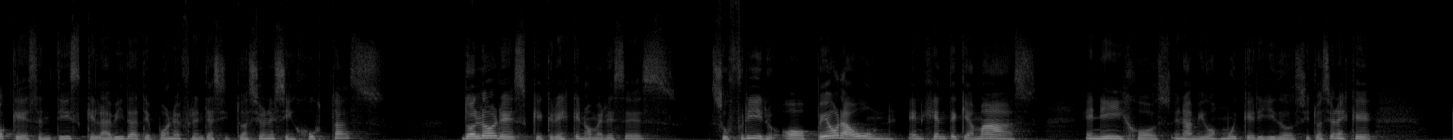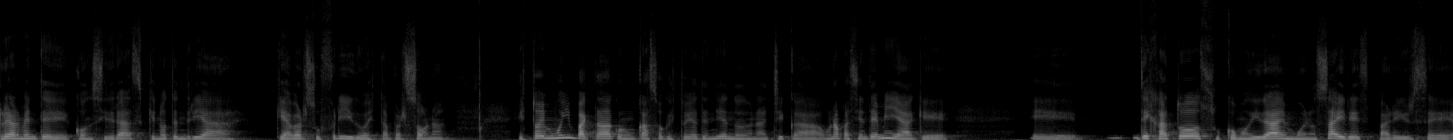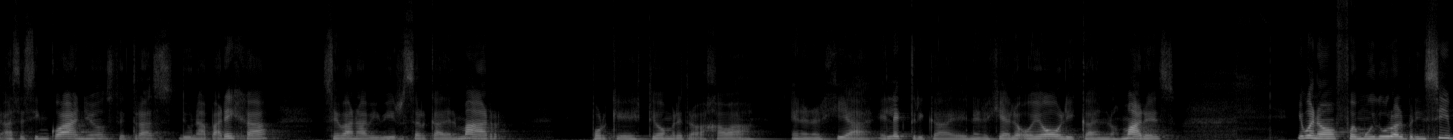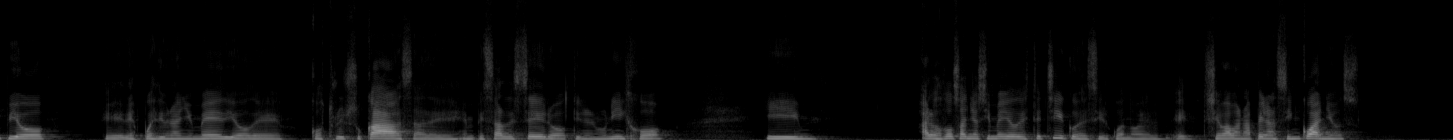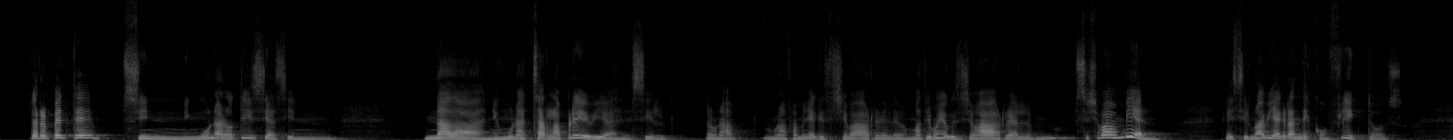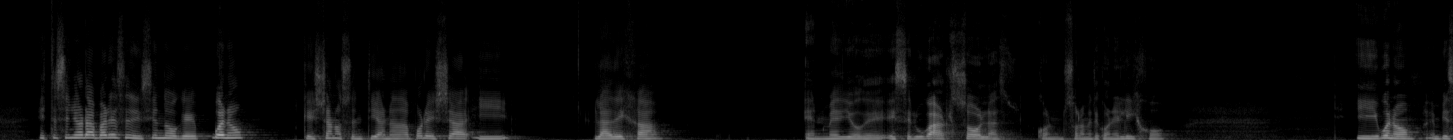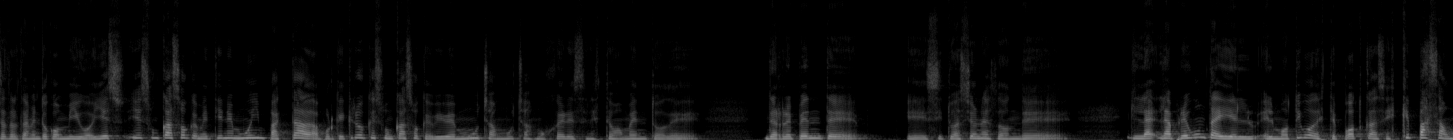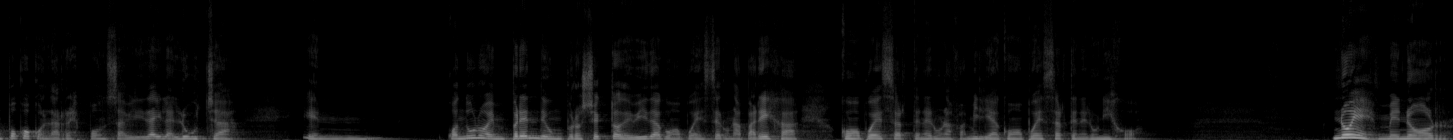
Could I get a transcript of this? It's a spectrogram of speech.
que sentís que la vida te pone frente a situaciones injustas? ¿Dolores que crees que no mereces sufrir? O peor aún, en gente que amás, en hijos, en amigos muy queridos, situaciones que realmente considerás que no tendría que haber sufrido esta persona. Estoy muy impactada con un caso que estoy atendiendo de una chica, una paciente mía que eh, deja toda su comodidad en Buenos Aires para irse hace cinco años detrás de una pareja, se van a vivir cerca del mar, porque este hombre trabajaba en energía eléctrica, en energía eólica, en los mares. Y bueno, fue muy duro al principio, eh, después de un año y medio de construir su casa, de empezar de cero, tienen un hijo. Y a los dos años y medio de este chico, es decir, cuando llevaban apenas cinco años, de repente, sin ninguna noticia, sin nada, ninguna charla previa, es decir, era una, familia que se llevaba real, un matrimonio que se llevaba real, se llevaban bien, es decir, no había grandes conflictos. Este señor aparece diciendo que, bueno, que ya no sentía nada por ella y la deja en medio de ese lugar, solas, solamente con el hijo. Y bueno, empieza el tratamiento conmigo. Y es, un caso que me tiene muy impactada, porque creo que es un caso que viven muchas, muchas mujeres en este momento de, de repente, eh, situaciones donde... La, pregunta y el, el, motivo de este podcast es qué pasa un poco con la responsabilidad y la lucha en, cuando uno emprende un proyecto de vida como puede ser una pareja, como puede ser tener una familia, como puede ser tener un hijo. No es menor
